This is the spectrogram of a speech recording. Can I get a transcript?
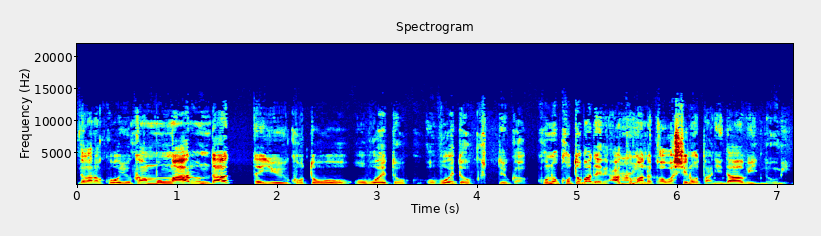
だからこういう関門があるんだっていうことを覚えておく、覚えておくっていうか、この言葉でね、悪魔の川、死の谷、ダーウィンの海。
